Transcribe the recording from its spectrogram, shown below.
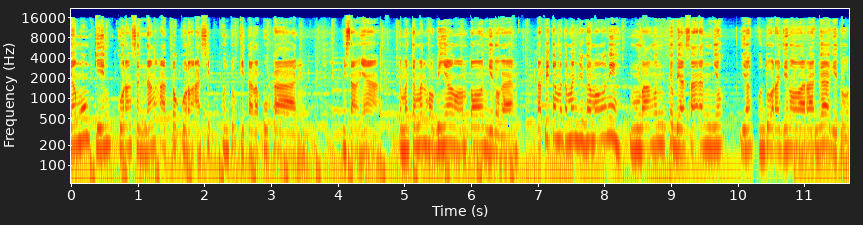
yang mungkin kurang senang atau kurang asik untuk kita lakukan. Misalnya, teman-teman hobinya nonton gitu kan. Tapi teman-teman juga mau nih membangun kebiasaan yang, yang untuk rajin olahraga gitu.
